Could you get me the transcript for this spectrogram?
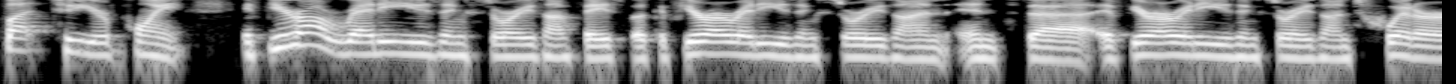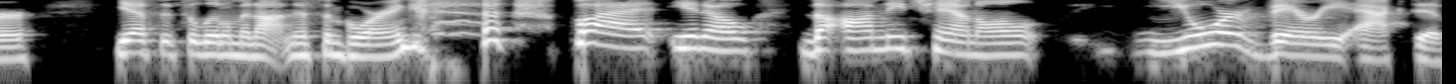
But to your point, if you're already using stories on Facebook, if you're already using stories on Insta, if you're already using stories on Twitter, yes, it's a little monotonous and boring, but you know, the omni channel you're very active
